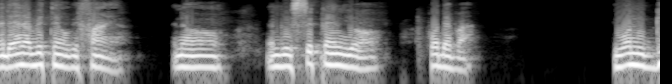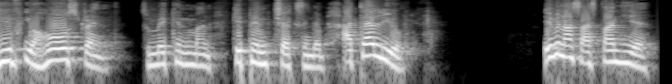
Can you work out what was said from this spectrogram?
And then everything will be fine. You know, and be sipping your whatever. You want to give your whole strength to making money, keeping checks in them. I tell you, even as I stand here,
